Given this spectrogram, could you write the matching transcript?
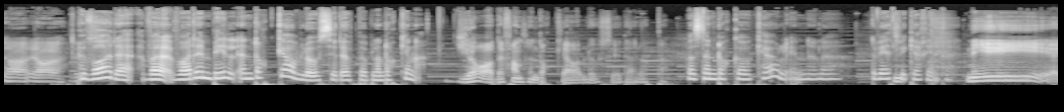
ja, ja... Hur var det? Var, var det en, bild, en docka av Lucy där uppe bland dockorna? Ja, det fanns en docka av Lucy där uppe. Fast en docka av Caroline, eller? Det vet vi Mm. kanske inte. Ni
